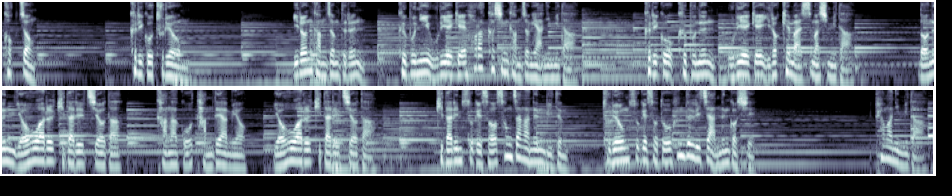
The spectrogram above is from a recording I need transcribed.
걱정 그리고 두려움 이런 감정들은 그분이 우리에게 허락하신 감정이 아닙니다. 그리고 그분은 우리에게 이렇게 말씀하십니다. 너는 여호와를 기다릴지어다 강하고 담대하며 여호와를 기다릴지어다 기다림 속에서 성장하는 믿음 두려움 속에서도 흔들리지 않는 것이 평안입니다.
